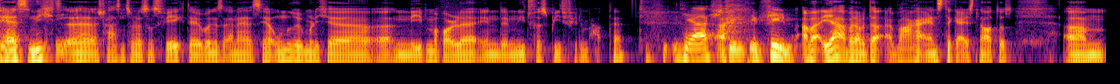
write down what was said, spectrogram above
Der ist nicht äh, straßenzulassungsfähig, der übrigens eine sehr unrühmliche äh, Nebenrolle in dem Need for Speed Film hatte. Ja, stimmt, im Film. Aber ja, aber da war er eins der geilsten Autos. Ähm,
